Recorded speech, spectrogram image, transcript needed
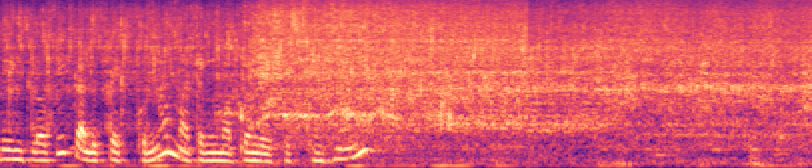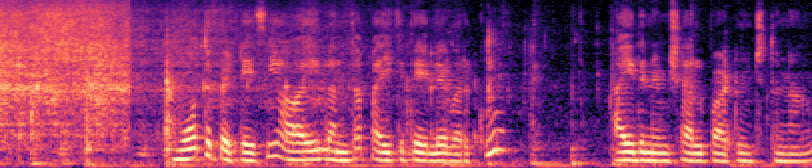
దీంట్లోకి కలిపి పెట్టుకున్న మటన్ మొత్తం వేసేసుకుంటున్నాను. మూత పెట్టేసి ఆయిల్ అంతా పైకి తేలే వరకు ఐదు నిమిషాల పాటు ఉంచుతున్నాను.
